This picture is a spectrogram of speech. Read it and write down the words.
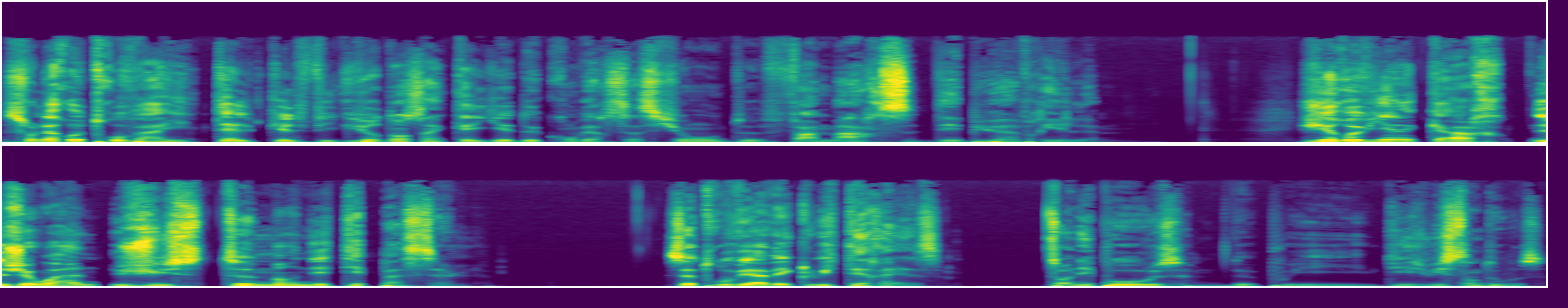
sur la retrouvaille telle qu'elle figure dans un cahier de conversation de fin mars, début avril. J'y reviens car Johan, justement, n'était pas seul. Se trouvait avec lui Thérèse, son épouse depuis 1812.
